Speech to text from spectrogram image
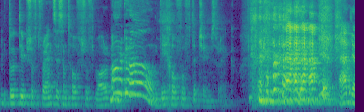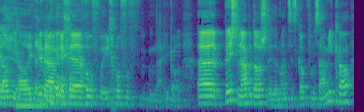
Du tippst auf die Frances und hoffst auf Margot. Margot! Und ich hoffe auf den James Franco. Er hat ja lange Haare. Genau, ich, äh, hoffe, ich hoffe auf. Nein, egal. Äh, bester Nebendarsteller, wir haben es jetzt gerade vom Sammy gehabt.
